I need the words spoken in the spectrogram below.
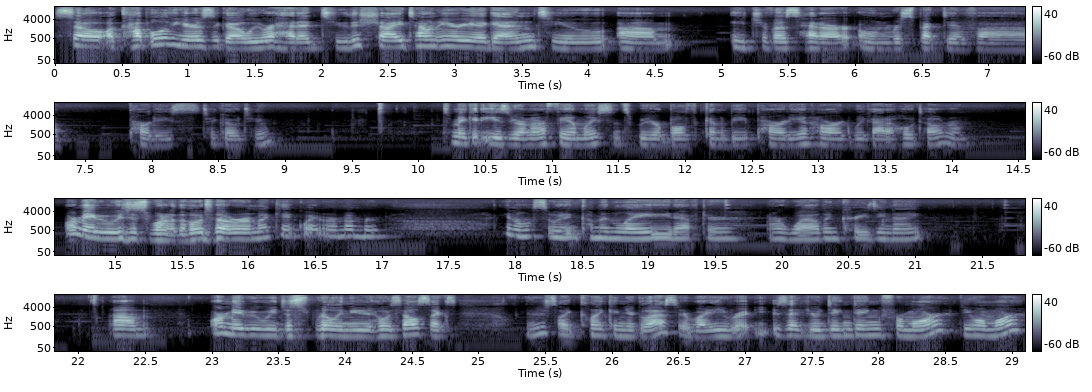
so a couple of years ago, we were headed to the Chi Town area again. To um, each of us had our own respective uh, parties to go to. To make it easier on our family, since we were both going to be partying hard, we got a hotel room, or maybe we just wanted the hotel room. I can't quite remember. You know, so we didn't come in late after our wild and crazy night. Um, or maybe we just really needed hotel sex. You're just like clanking your glass there, buddy. Is that your ding ding for more? Do you want more?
